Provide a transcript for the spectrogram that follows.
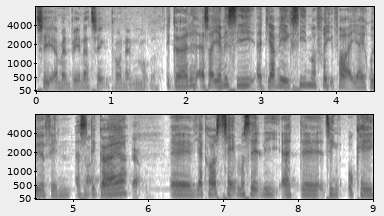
til at man vender ting på en anden måde. Det gør det. Altså, jeg vil sige, at jeg vil ikke sige mig fri for, at jeg ikke ryger fælden. Altså, Nej. det gør jeg. Ja. Øh, jeg kan også tage mig selv i, at øh, tænke, okay,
